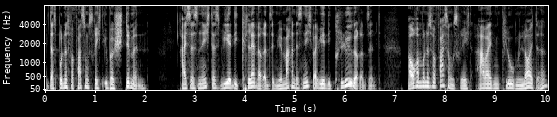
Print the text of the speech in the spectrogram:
das Bundesverfassungsgericht überstimmen, heißt es nicht, dass wir die Cleveren sind. Wir machen das nicht, weil wir die Klügeren sind. Auch am Bundesverfassungsgericht arbeiten klugen Leute.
